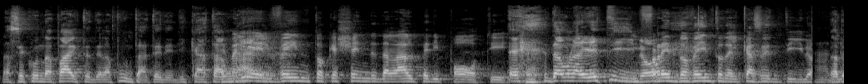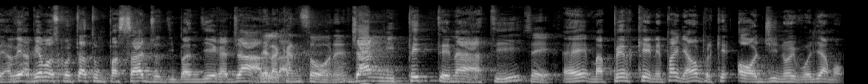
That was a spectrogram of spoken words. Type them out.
la seconda parte della puntata è dedicata a eh, una... Ma lì è il vento che scende dall'Alpe di Poti. Eh, da un aretino. Il freddo vento del Casentino. Vabbè, abbiamo ascoltato un passaggio di Bandiera Gialla. Della canzone. Gianni Pettenati. Sì. Eh, ma perché ne parliamo? Perché oggi noi vogliamo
